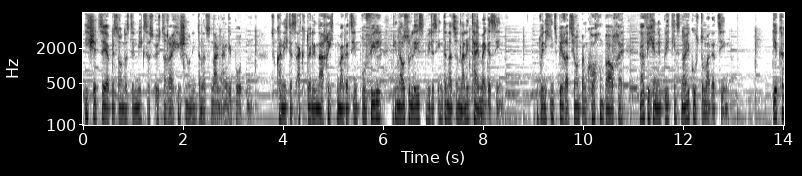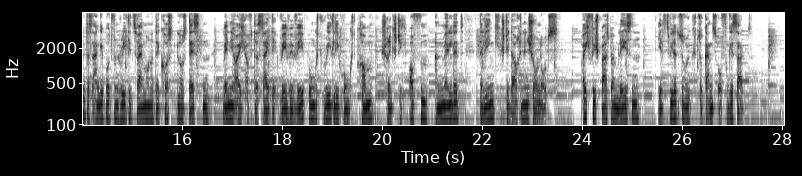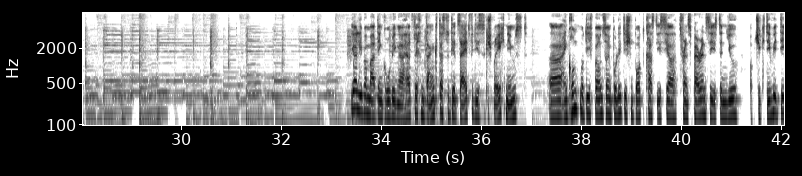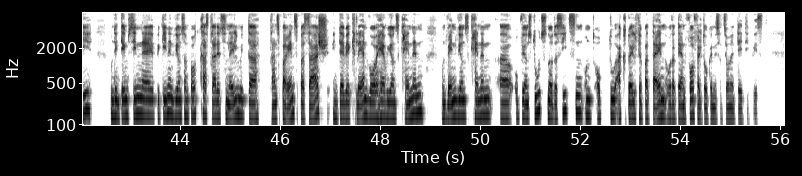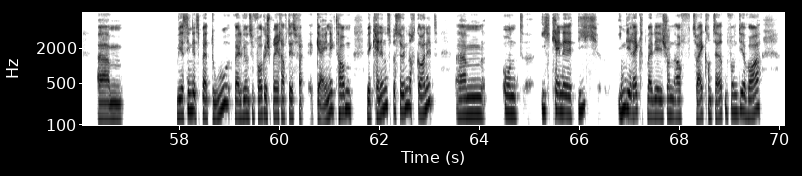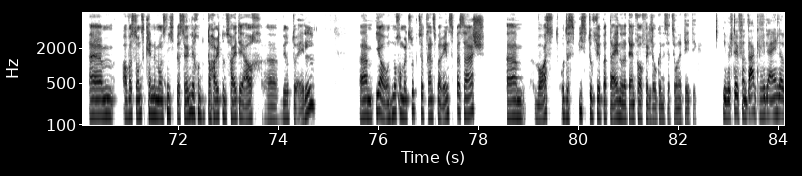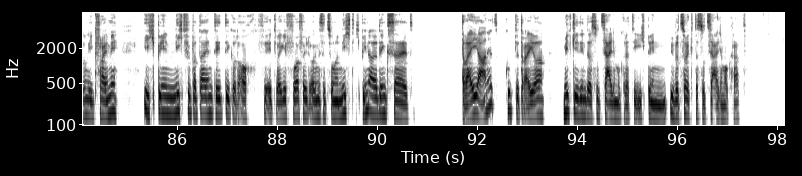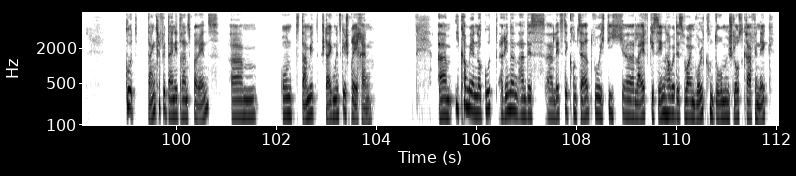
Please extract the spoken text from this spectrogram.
Ich schätze ja besonders den Mix aus österreichischen und internationalen Angeboten. So kann ich das aktuelle Nachrichtenmagazin Profil genauso lesen wie das internationale Time Magazine. Und wenn ich Inspiration beim Kochen brauche, werfe ich einen Blick ins neue Gusto Magazin. Ihr könnt das Angebot von Readly zwei Monate kostenlos testen, wenn ihr euch auf der Seite www.readly.com-offen anmeldet. Der Link steht auch in den Shownotes. Euch viel Spaß beim Lesen. Jetzt wieder zurück zu ganz offen gesagt. Ja, lieber Martin Grubinger, herzlichen Dank, dass du dir Zeit für dieses Gespräch nimmst. Äh, ein Grundmotiv bei unserem politischen Podcast ist ja Transparency is the new Objectivity. Und in dem Sinne beginnen wir unseren Podcast traditionell mit der Transparenzpassage, in der wir klären, woher wir uns kennen und wenn wir uns kennen, äh, ob wir uns duzen oder sitzen und ob du aktuell für Parteien oder deren Vorfeldorganisationen tätig bist. Ähm, wir sind jetzt bei du, weil wir uns im Vorgespräch auf das geeinigt haben. Wir kennen uns persönlich gar nicht. Ähm, und ich kenne dich indirekt, weil ich schon auf zwei Konzerten von dir war. Ähm, aber sonst kennen wir uns nicht persönlich und unterhalten uns heute auch äh, virtuell. Ähm, ja, und noch einmal zurück zur Transparenzpassage. Ähm, warst oder bist du für Parteien oder dein Vorfeldorganisationen tätig? Lieber Stefan, danke für die Einladung. Ich freue mich. Ich bin nicht für Parteien tätig oder auch für etwaige Vorfeldorganisationen nicht. Ich bin allerdings seit drei Jahren jetzt, gute drei Jahre, Mitglied in der Sozialdemokratie. Ich bin überzeugter Sozialdemokrat. Gut, danke für deine Transparenz ähm, und damit steigen wir ins Gespräch ein. Ähm, ich kann mir noch gut erinnern an das äh, letzte Konzert, wo ich dich äh, live gesehen habe. Das war im Wolkendom im Schloss Grafeneck.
